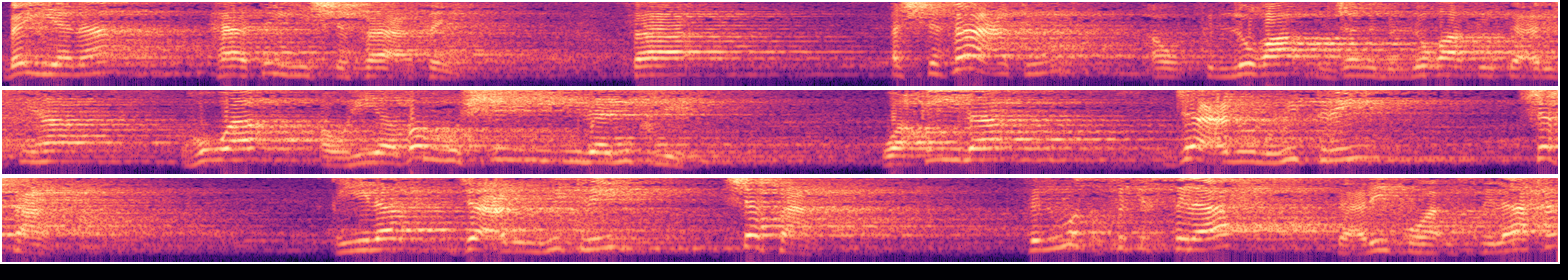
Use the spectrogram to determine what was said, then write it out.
بين هاتين الشفاعتين. فالشفاعة أو في اللغة من جانب اللغة في تعريفها هو أو هي ضم الشيء إلى مثله. وقيل جعل الوتر شفعا. قيل جعل الوتر شفعا. في المس... في الاصطلاح تعريفها اصطلاحا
